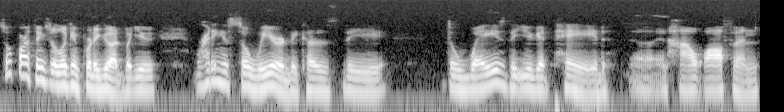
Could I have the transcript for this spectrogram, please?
so far, things are looking pretty good. But you, writing is so weird because the the ways that you get paid uh, and how often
